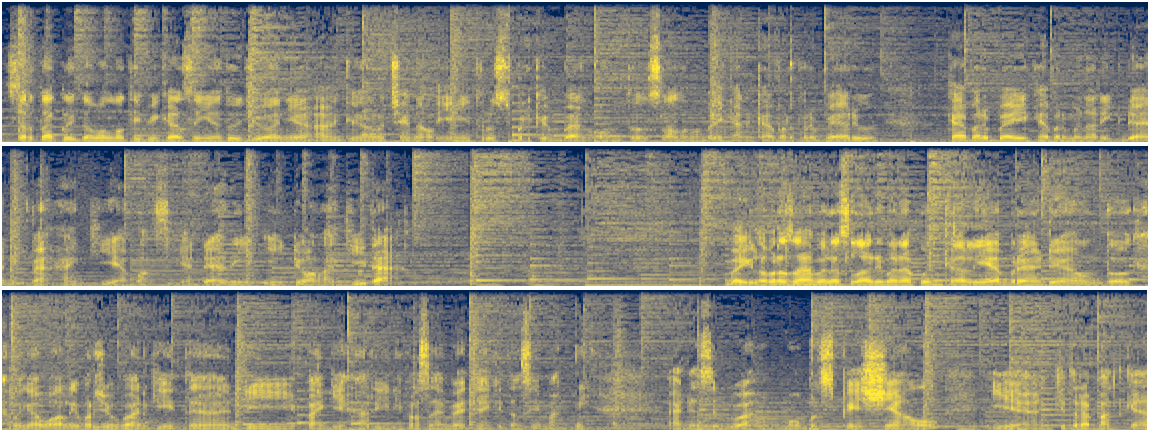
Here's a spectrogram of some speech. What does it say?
Serta klik tombol notifikasinya tujuannya agar channel ini terus berkembang untuk selalu memberikan kabar terbaru Kabar baik, kabar menarik, dan bahagia pastinya dari idola kita Baiklah para sahabat selalu di mana pun kalian berada untuk mengawali perjumpaan kita di pagi hari ini persahabatnya kita simak nih Ada sebuah momen spesial yang kita dapatkan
